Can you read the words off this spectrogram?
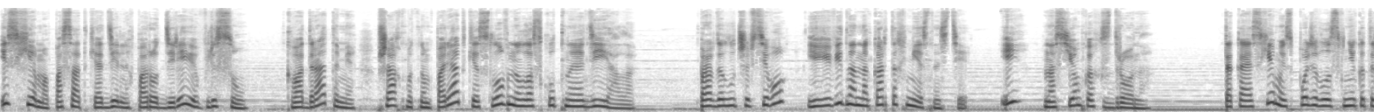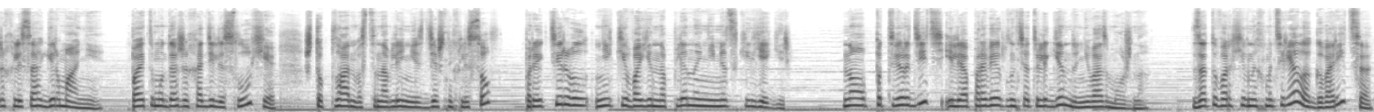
и схема посадки отдельных пород деревьев в лесу, квадратами в шахматном порядке, словно лоскутное одеяло – Правда, лучше всего ее видно на картах местности и на съемках с дрона. Такая схема использовалась в некоторых лесах Германии, поэтому даже ходили слухи, что план восстановления здешних лесов проектировал некий военнопленный немецкий егерь. Но подтвердить или опровергнуть эту легенду невозможно. Зато в архивных материалах говорится,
